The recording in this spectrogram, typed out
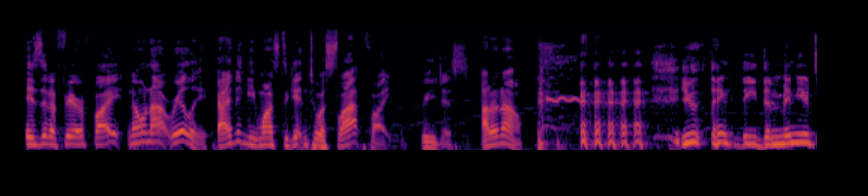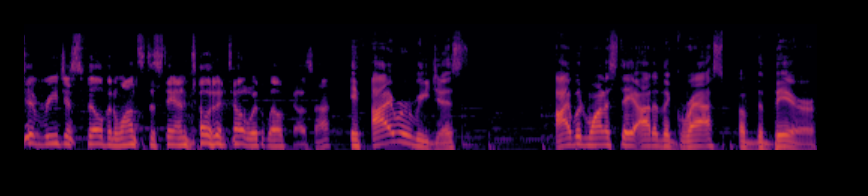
Is it a fair fight? No, not really. I think he wants to get into a slap fight, Regis. I don't know. you think the diminutive Regis Philbin wants to stand toe to toe with Wilkos, huh? If I were Regis, I would want to stay out of the grasp of the bear.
